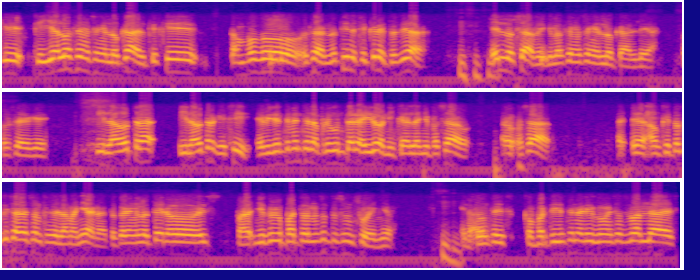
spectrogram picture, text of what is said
que, que ya lo hacemos en el local, que es que tampoco, o sea, no tiene secretos ya. Él lo sabe que lo hacemos en el local ya. O sea que y la otra y la otra que sí. Evidentemente la pregunta era irónica el año pasado. O sea, eh, aunque toques a las 11 de la mañana, tocar en el Lotero es para- yo creo que para todos nosotros es un sueño. Entonces, compartir escenario con esas bandas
